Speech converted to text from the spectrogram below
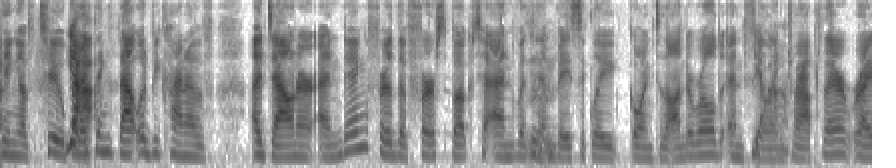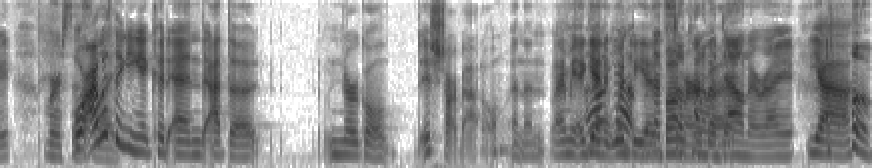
thinking of too. But Yeah. I think that would be kind of a downer ending for the first book to end with him basically going to the underworld and feeling Mm. Yeah. trapped there, right? Versus, Or I was like- thinking it could end at the Nergal Ishtar battle, and then I mean, again, Oh, it yeah, would be but a that's bwould still kind of a downer, right? Yeah, Um,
